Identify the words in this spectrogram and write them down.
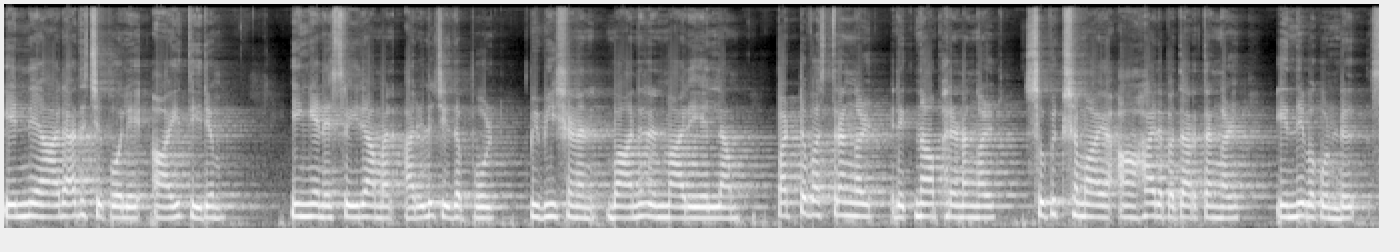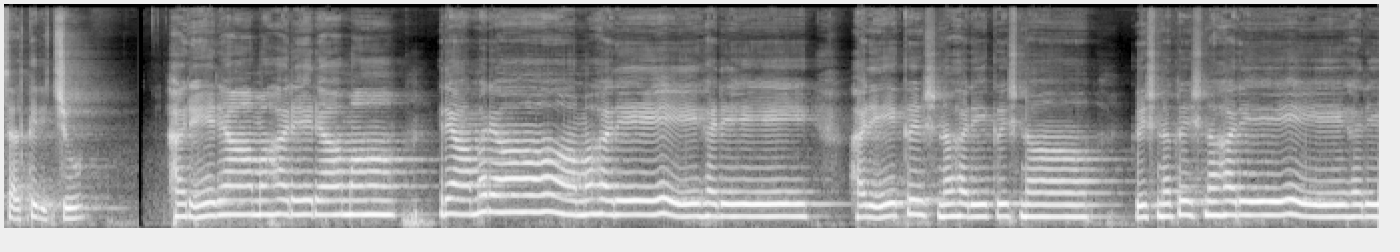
എന്നെ ആരാധിച്ച പോലെ ആയിത്തീരും. ഇങ്ങനെ ശ്രീരാമൻ അരുളി ചെയ്തപ്പോൾ വിഭീഷണൻ വാനരന്മാരെയെല്ലാം പട്ടുവസ്ത്രങ്ങൾ രത്നാഭരണങ്ങൾ സുഭിക്ഷമായ ആഹാരപദാർത്ഥങ്ങൾ എന്നിവ കൊണ്ട് സൽക്കരിച്ചു. ഹരേ രാമ ഹരേ രാമ രാമ രാമ ഹരേ ഹരേ ഹരേ കൃഷ്ണ ഹരേ കൃഷ്ണ കൃഷ്ണ കൃഷ്ണ ഹരേ ഹരേ.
